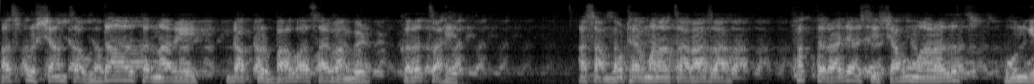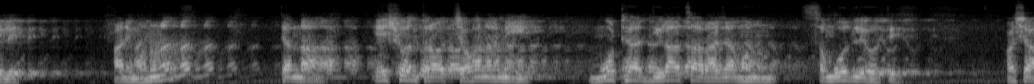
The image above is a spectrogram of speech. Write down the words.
अस्पृश्यांचा उद्धार करणारे डॉक्टर बाबासाहेब आंबेडकरच आहेत. असा मोठ्या मनाचा राजा फक्त राजा असे शाहू महाराजच होऊन गेले. आणि म्हणूनच त्यांना यशवंतराव चव्हाणांनी मोठ्या दिलाचा राजा म्हणून संबोधले होते. अशा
